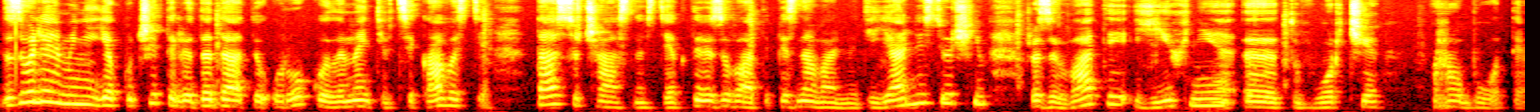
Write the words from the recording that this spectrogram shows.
дозволяє мені як учителю додати уроку елементів цікавості та сучасності, активізувати пізнавальну діяльність учнів, розвивати їхні е, творчі роботи.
